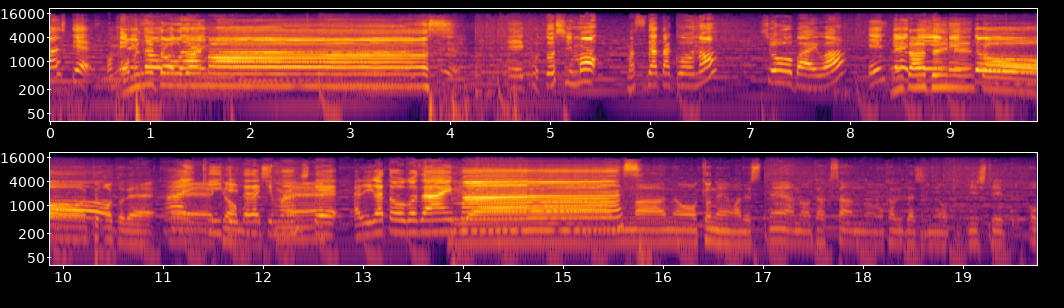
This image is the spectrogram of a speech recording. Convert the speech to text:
ましておめでとうございます。えー今年も増田拓夫の商売はエンターーテインメント。テインメント。ってことで、はい、えー聞いていただきまし今日もですね。て、ありがとうございいます。まああの去年はですねあのたくさんの方たちにお聞きしてお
